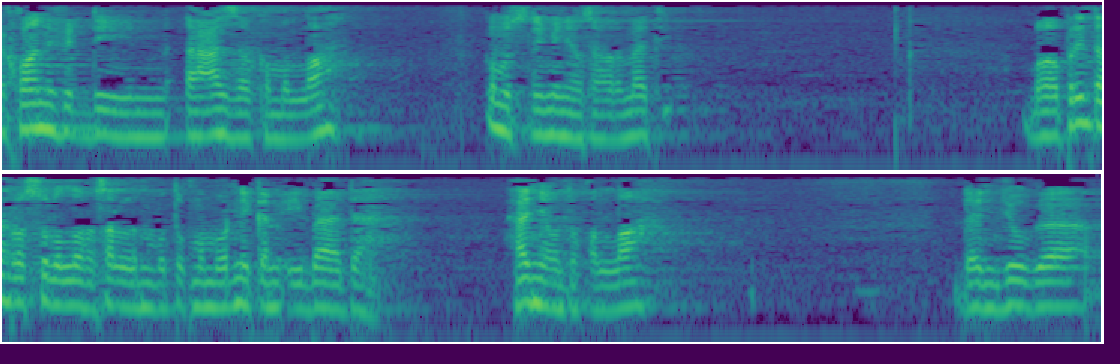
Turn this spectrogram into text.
Ikhwani fi din, a'azakumullah, kaum muslimin yang saya hormati. Bahwa perintah Rasulullah SAW untuk memurnikan ibadah hanya untuk Allah dan juga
